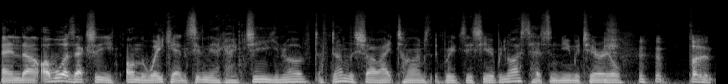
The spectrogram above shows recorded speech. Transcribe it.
And uh, I was actually on the weekend sitting there going, gee, you know, I've, I've done the show eight times at the bridge this year. It'd be nice to have some new material. Boom.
